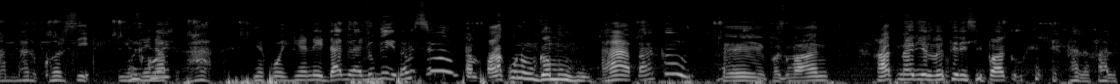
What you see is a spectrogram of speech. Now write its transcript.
આમ મારું ઘર છે. એ જઈને હા. એ કોઈ હે નહીં. ડાગલા ડુગલી રમશું. આમ પાકું નું ગમું હું. હા પાકું. હે ભગવાન. હાથ નારિયેલ વથેરી સી પાકું. હાલો હાલો.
